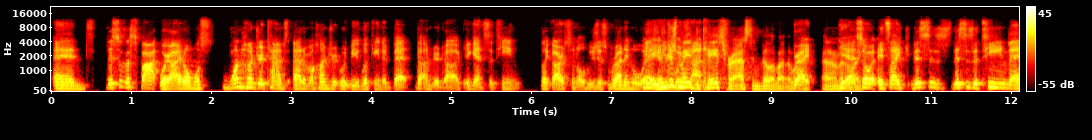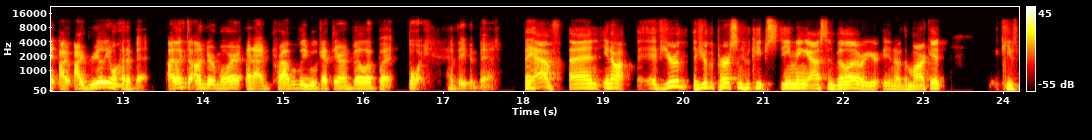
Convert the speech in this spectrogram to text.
And this is a spot where I'd almost 100 times out of 100 would be looking to bet the underdog against a team like Arsenal, who's just running away. yeah, you just made the case for Aston Villa, by the way. Right. I don't know. Yeah. like- so it's like this is this is a team that I, I really want to bet. I like the under more, and I probably will get there on Villa, but boy, have they been bad. They have, and you know, if you're if you're the person who keeps steaming Aston Villa, or you're you know the market keeps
